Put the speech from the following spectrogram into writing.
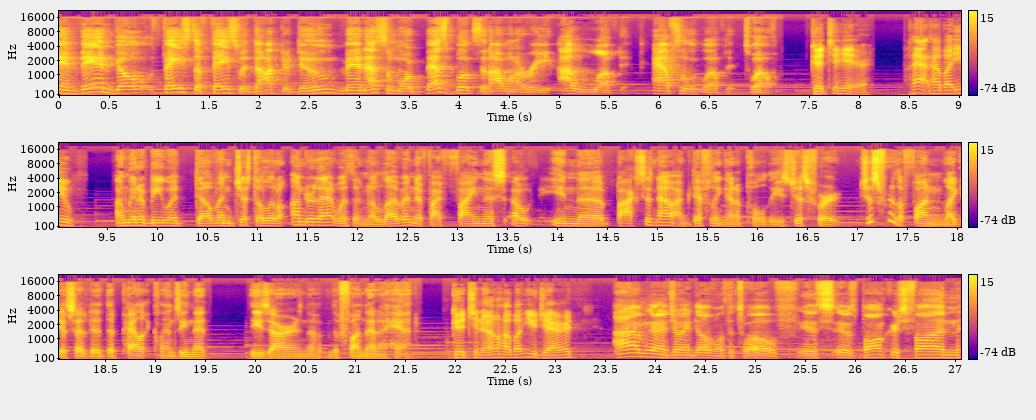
and then go face to face with Doctor Doom, man, that's some more. That's books that I want to read. I loved it. Absolutely loved it. Twelve. Good to hear. Pat, how about you? I'm going to be with Delvin just a little under that with an 11. If I find this out in the boxes now, I'm definitely going to pull these just for just for the fun. Like I said, the, the palate cleansing that these are and the, the fun that I had. Good to know. How about you, Jared? I'm going to join Delvin with the 12. It's, it was bonkers fun.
